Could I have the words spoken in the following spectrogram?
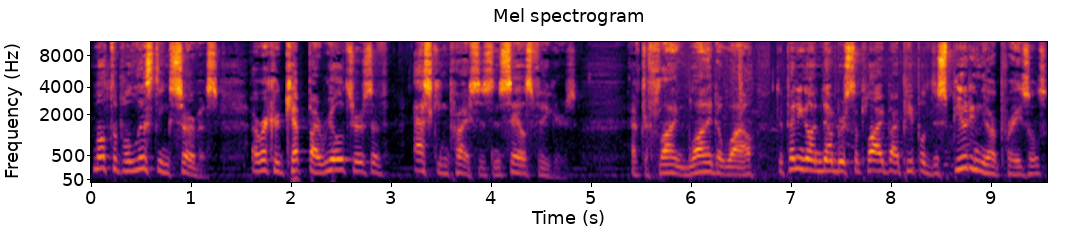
multiple listing service, a record kept by realtors of asking prices and sales figures. After flying blind a while, depending on numbers supplied by people disputing their appraisals,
